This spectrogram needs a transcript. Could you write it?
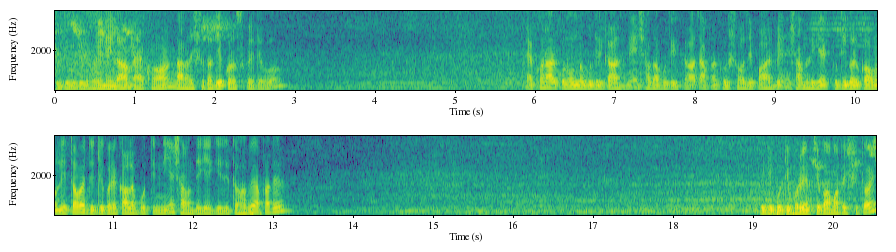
দুটি পুঁতি ভরে নিলাম। এখন ডানাদের সুতা দিয়ে ক্রস করে দেবো। এখন আর কোনো অন্য পুঁতির কাজ নেই। সাদা পুঁতির কাজ আপনারা খুব সহজে পারবেন। সামনের দিকে এক পুঁতি করে কমন নিতে হবে, দুটি করে কালো পুঁতি নিয়ে সামনের দিকে এগিয়ে যেতে হবে আপনাদের। দুটি পুঁতি ভরে নিচ্ছে বা আমাদের শীতয়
